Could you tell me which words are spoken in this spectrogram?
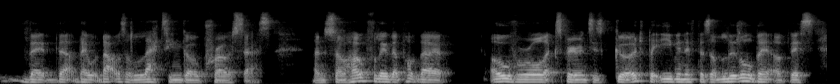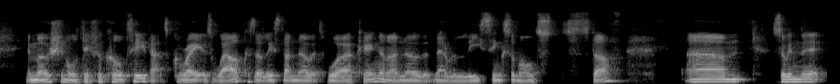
they, that, they, that was a letting go process. And so hopefully they put their overall experience is good but even if there's a little bit of this emotional difficulty that's great as well because at least i know it's working and i know that they're releasing some old stuff. Um, so in the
